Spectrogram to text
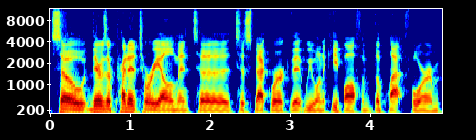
so there's a predatory element to, to spec work that we want to keep off of the platform.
